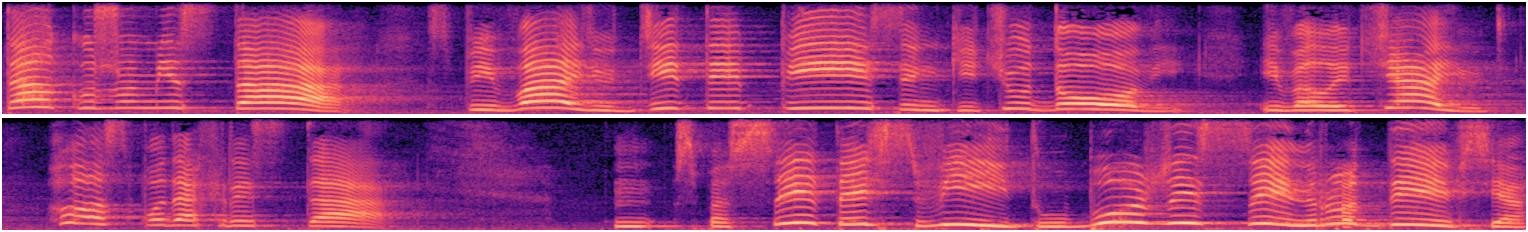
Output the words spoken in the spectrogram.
також у містах. Співають діти пісеньки чудові і величають Господа Христа. Спаситель світу, Божий син родився,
